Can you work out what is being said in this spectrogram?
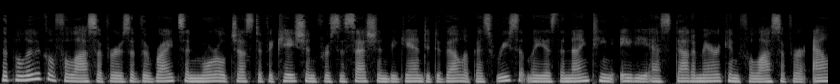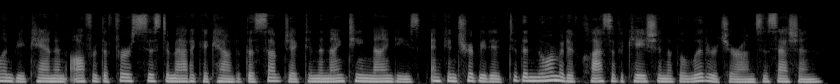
The political philosophers of the rights and moral justification for secession began to develop as recently as the 1980s. American philosopher Allen Buchanan offered the first systematic account of the subject in the 1990s and contributed to the normative classification of the literature on secession.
